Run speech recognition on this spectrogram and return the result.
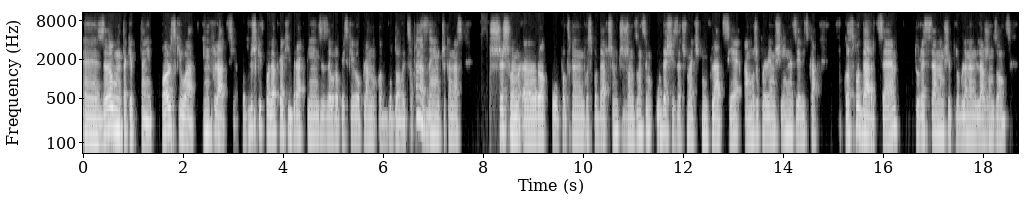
E, Zadałbym takie pytanie. Polski Ład, inflacja, podwyżki w podatkach i brak pieniędzy z Europejskiego Planu Odbudowy. Co Pana zdaniem czeka nas w przyszłym e, roku pod względem gospodarczym? Czy rządzącym uda się zatrzymać inflację, a może pojawią się inne zjawiska w gospodarce, które staną się problemem dla rządzących?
